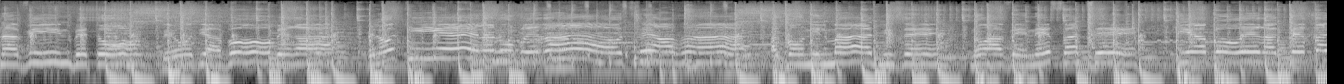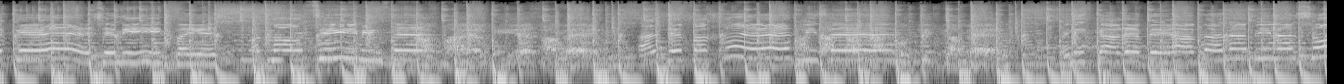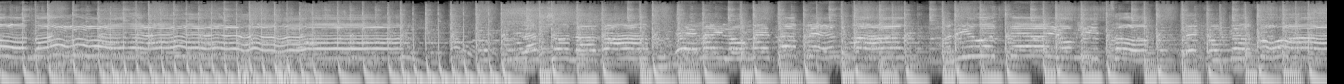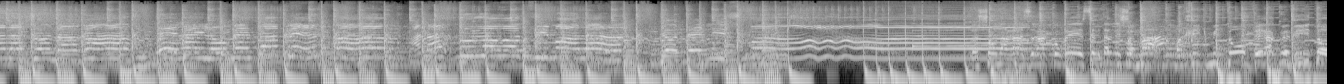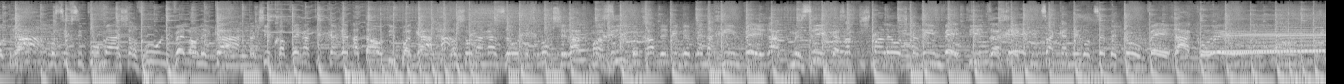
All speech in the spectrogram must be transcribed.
נבין בטוב, זה עוד יבוא ברע, ולא תהיה לנו ברירה עוד שערה. אז בואו נלמד מזה, נאהב ונפתה, כי הבורא רק מחכה שנתבייש. הנשמה מרחיק מטוב ורק מביא איתו עוד רע מוסיף סיפור מהשרוול ולא נרגע. תקשיב חבר אל תתקרב אתה עוד תיפגע. לשון הרע זה עוד לכלוך שרק מחזיק בין חברים ובין אחים ורק מזיק. אז אל תשמע לעוד שקרים ותתרחק. תצעק אני רוצה בטוב ורק אוהב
